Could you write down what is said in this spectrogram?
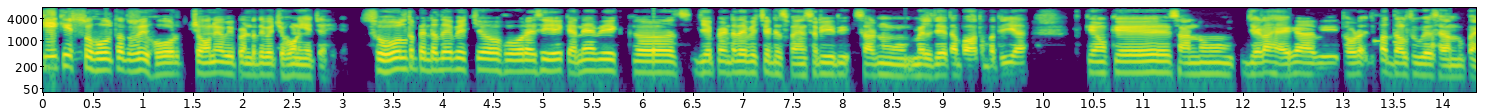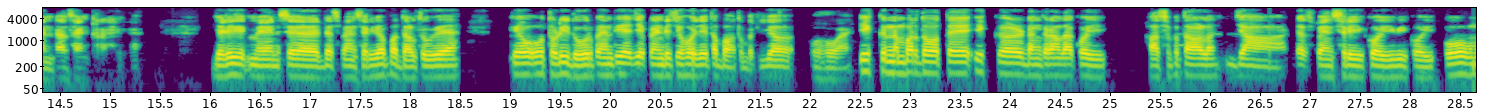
ਕੀ ਕੀ ਸਹੂਲਤਾਂ ਤੁਸੀਂ ਹੋਰ ਚਾਹੁੰਦੇ ਹੋ ਵੀ ਪਿੰਡ ਦੇ ਵਿੱਚ ਹੋਣੀਆਂ ਚਾਹੀਦੀਆਂ? ਸਹੂਲਤ ਪਿੰਡ ਦੇ ਵਿੱਚ ਹੋਰ ਅਸੀਂ ਇਹ ਕਹਿੰਦੇ ਆ ਵੀ ਇੱਕ ਜੇ ਪਿੰਡ ਦੇ ਵਿੱਚ ਡਿਸਪੈਂਸਰੀ ਸਾਨੂੰ ਮਿਲ ਜੇ ਤਾਂ ਬਹੁਤ ਵਧੀਆ। ਕਿਉਂਕਿ ਸਾਨੂੰ ਜਿਹੜਾ ਹੈਗਾ ਵੀ ਥੋੜਾ ਭੱਦਲ ਸੂਏ ਸਾਨੂੰ ਪੈਂਦਾ ਸੈਂਟਰ ਹੈਗਾ। ਜਿਹੜੀ ਮੇਨ ਡਿਸਪੈਂਸਰੀ ਆ ਭੱਦਲ ਸੂਏ ਹੈ ਕਿ ਉਹ ਥੋੜੀ ਦੂਰ ਪੈਂਦੀ ਹੈ ਜੇ ਪਿੰਡ 'ਚ ਹੋ ਜੇ ਤਾਂ ਬਹੁਤ ਵਧੀਆ ਉਹ ਹੈ ਇੱਕ ਨੰਬਰ ਦੋ ਤੇ ਇੱਕ ਡੰਗਰਾਂ ਦਾ ਕੋਈ ਹਸਪਤਾਲ ਜਾਂ ਡਿਸਪੈਂਸਰੀ ਕੋਈ ਵੀ ਕੋਈ ਉਹ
